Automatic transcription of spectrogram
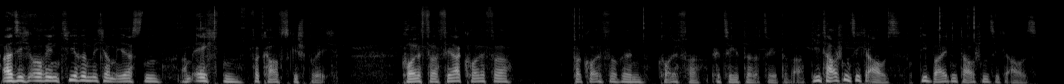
Also ich orientiere mich am ersten, am echten Verkaufsgespräch. Käufer, Verkäufer, Verkäuferin, Käufer etc. etc. Die tauschen sich aus. Die beiden tauschen sich aus.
